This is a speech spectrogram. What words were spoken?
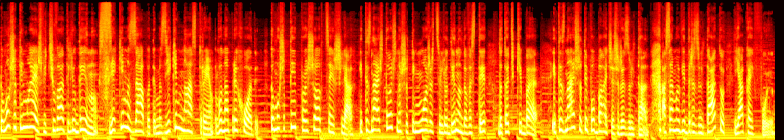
тому що ти маєш відчувати людину, з якими запитами, з яким настроєм вона приходить, тому що ти пройшов цей шлях, і ти знаєш точно, що ти можеш цю людину довести до точки Б, і ти знаєш, що ти побачиш результат. А саме від результату я кайфую.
